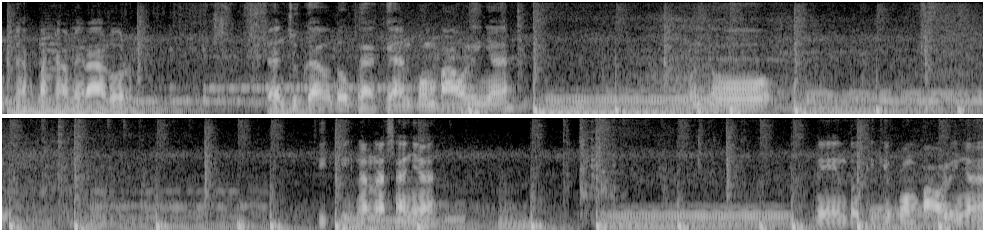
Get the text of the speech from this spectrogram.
udah pada merah lur dan juga untuk bagian pompa olinya. Untuk gigi nanasannya. Ini untuk gigi pompa olinya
